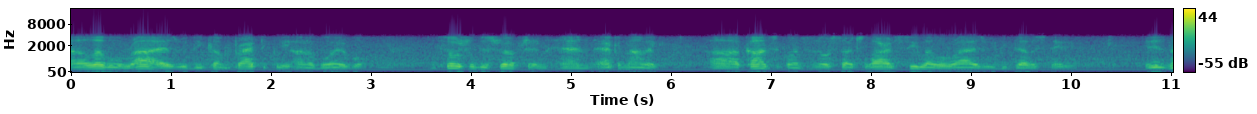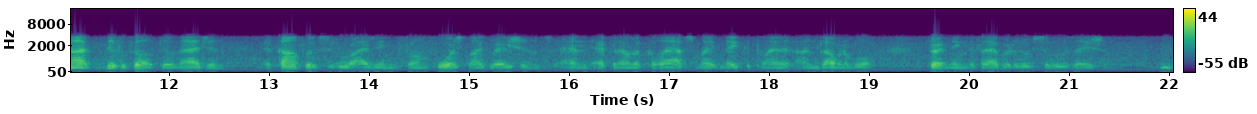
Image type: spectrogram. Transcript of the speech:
uh, level rise would become practically unavoidable. Social disruption and economic uh, consequences of such large sea level rise would be devastating. It is not difficult to imagine that conflicts arising from forced migrations and economic collapse might make the planet ungovernable, threatening the fabric of civilization.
